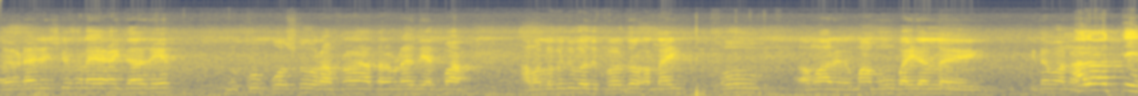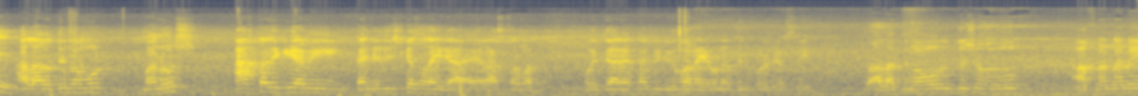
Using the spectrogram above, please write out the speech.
ওই ওটা রিক্সা চালাই খাইতে রেট খুব কষ্ট আর আপনারা তারপরে দেখবা আমার লোকে যোগাযোগ করার দরকার নাই। ও আমার মামু বাইরাল বানা আলাউদ্দিন। মামুর মানুষ। আট তারিখে আমি তাই রিক্সা চালাই রাস্তার মাঝে। ওইতে আর একটা ভিডিও বানাই অনেকদিন পরে দেখছি। তো আলাউদ্দিন মামুর উদ্দেশ্য করব আপনার নামে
